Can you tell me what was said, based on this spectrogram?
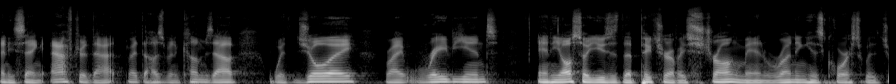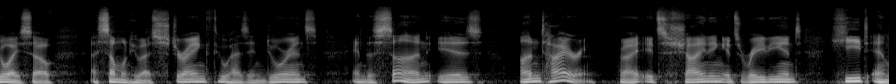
And he's saying after that, right, the husband comes out with joy, right, radiant. And he also uses the picture of a strong man running his course with joy. So, as someone who has strength, who has endurance, and the sun is untiring, right? It's shining, it's radiant, heat and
